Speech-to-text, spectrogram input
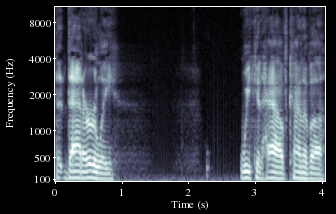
that that early we could have kind of a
